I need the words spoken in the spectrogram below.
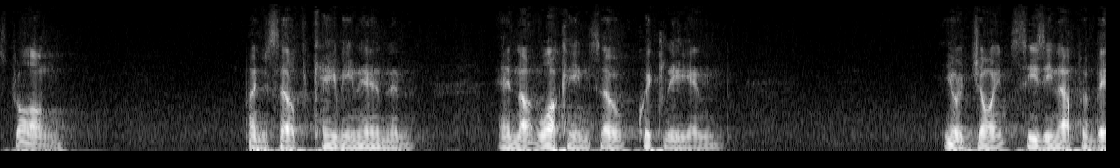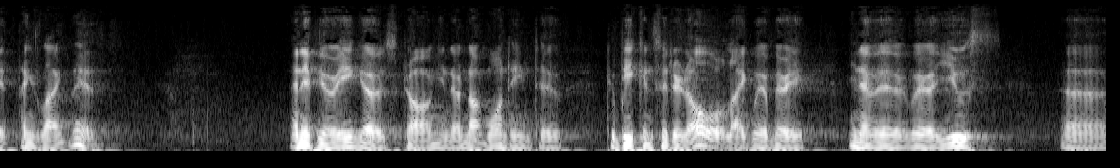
strong. Find yourself caving in and and not walking so quickly and your joints seizing up a bit, things like this. And if your ego is strong, you know, not wanting to, to be considered old, like we're very, you know, we're, we're a youth, uh,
